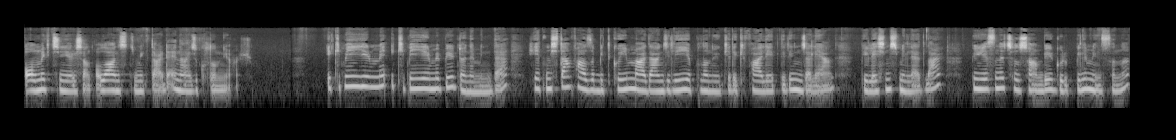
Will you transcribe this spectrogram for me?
olmak için yarışan olağanüstü miktarda enerji kullanıyor. 2020-2021 döneminde 70'ten fazla Bitcoin madenciliği yapılan ülkedeki faaliyetleri inceleyen Birleşmiş Milletler, bünyesinde çalışan bir grup bilim insanı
